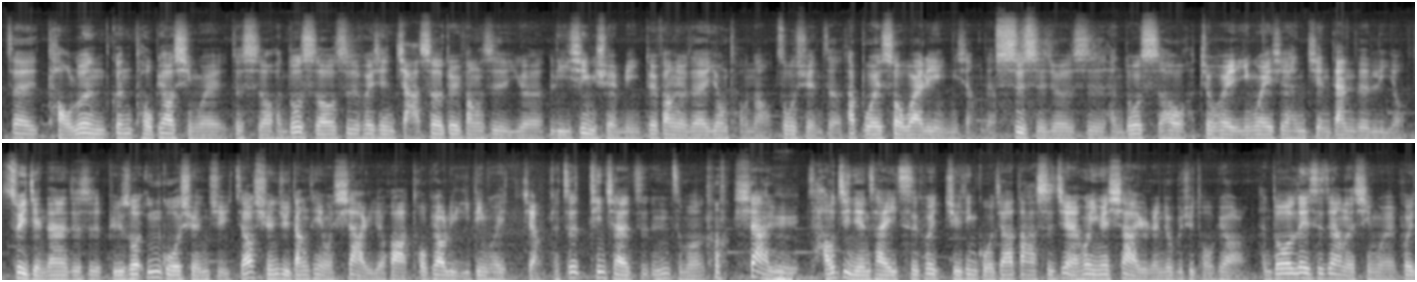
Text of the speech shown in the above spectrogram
在讨论跟投票行为的时候，很多时候是会先假设对方是一个理性选民，对方有在用头脑做选择，他不会受外力影响。这样事实就是很多时候就会因为一些很简单的理由，最简单的就是比如说英国选举，只要选举当天有下雨的话，投票率一定会降。可这听起来这嗯怎么 下雨 好几年才？一次会决定国家大事，竟然会因为下雨人就不去投票了。很多类似这样的行为会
